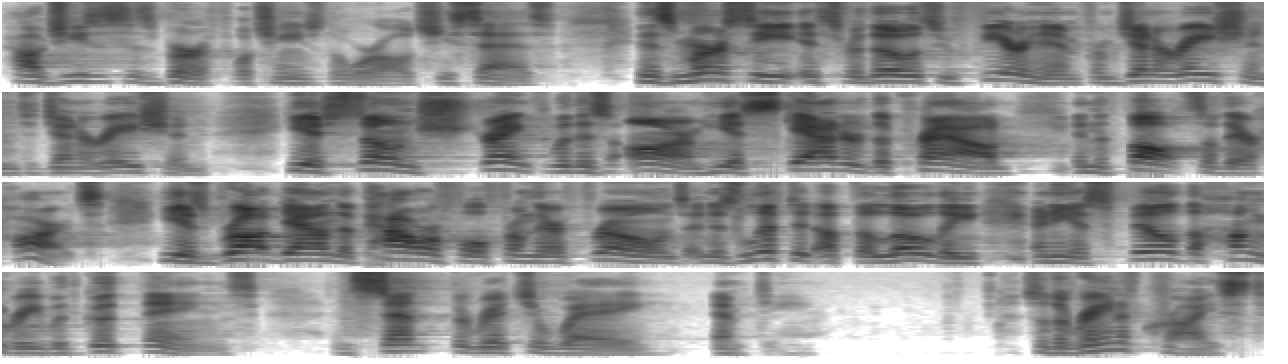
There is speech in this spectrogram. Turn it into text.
how Jesus' birth will change the world. She says, His mercy is for those who fear him from generation to generation. He has sown strength with his arm, he has scattered the proud in the thoughts of their hearts. He has brought down the powerful from their thrones and has lifted up the lowly, and he has filled the hungry with good things and sent the rich away empty. So the reign of Christ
